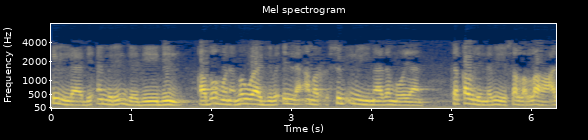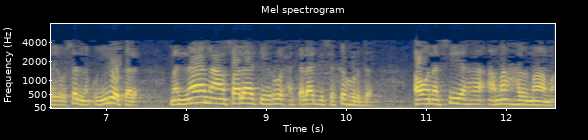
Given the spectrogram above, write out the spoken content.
ila biamrin jadiidin. Qaduhuna ma waajibo ilaa amar cusub inuu yimaado mooyaan ka qowli nabiyi salى اllahu alayhi wasalam uu yihi oo kale man naama can salaatihi ruuxa salaadiisa ka horda aw nasiyahaa ama halmaama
